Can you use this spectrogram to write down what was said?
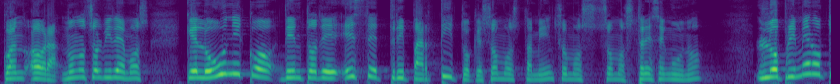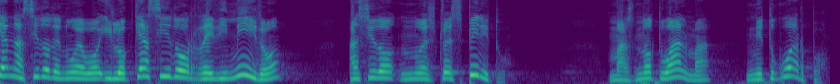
Cuando, ahora, no nos olvidemos que lo único dentro de este tripartito que somos también, somos, somos tres en uno, lo primero que ha nacido de nuevo y lo que ha sido redimido ha sido nuestro espíritu, mas no tu alma ni tu cuerpo.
